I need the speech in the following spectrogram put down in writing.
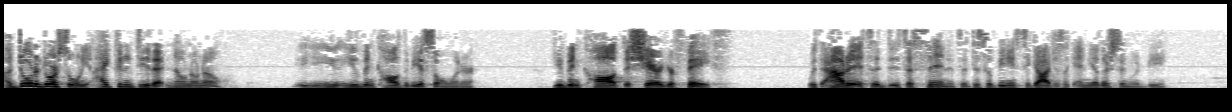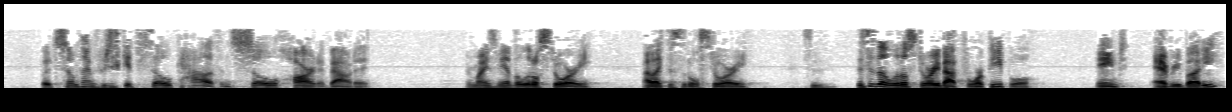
A door to door soul winning. I couldn't do that. No, no, no. You, you've been called to be a soul winner. You've been called to share your faith. Without it, it's a, it's a sin. It's a disobedience to God, just like any other sin would be. But sometimes we just get so callous and so hard about it. It reminds me of a little story. I like this little story. So this is a little story about four people named everybody,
